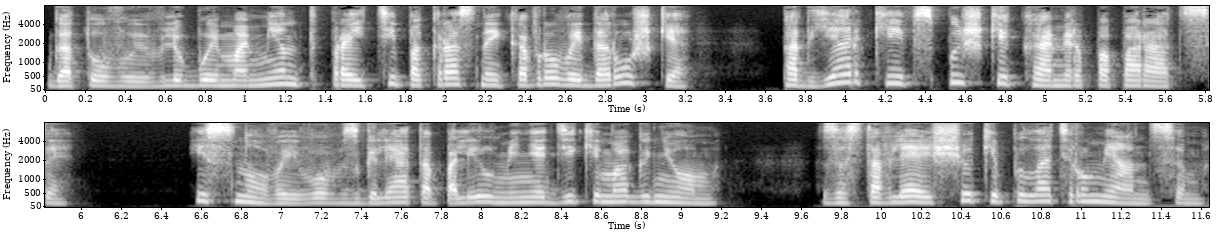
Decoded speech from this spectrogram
готовую в любой момент пройти по красной ковровой дорожке под яркие вспышки камер папарацци. И снова его взгляд опалил меня диким огнем, заставляя щеки пылать румянцем.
